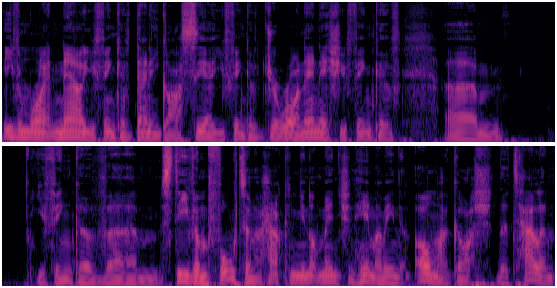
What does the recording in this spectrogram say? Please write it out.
even right now, you think of Danny Garcia, you think of Jaron Ennis, you think of. Um, you think of um, Stephen Fulton. How can you not mention him? I mean, oh my gosh, the talent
